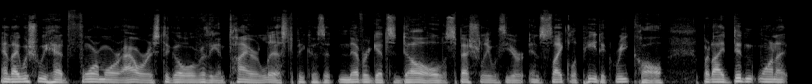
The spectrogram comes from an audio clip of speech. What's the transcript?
And I wish we had four more hours to go over the entire list because it never gets dull, especially with your encyclopedic recall. But I didn't want to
